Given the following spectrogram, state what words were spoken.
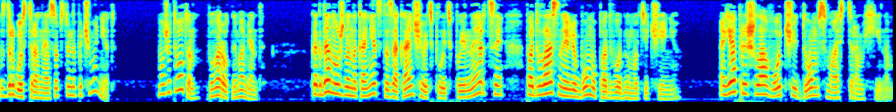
с другой стороны, а, собственно, почему нет? Может, вот он, поворотный момент. Когда нужно наконец-то заканчивать плыть по инерции, подвластной любому подводному течению. Я пришла в отчий дом с мастером Хином.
